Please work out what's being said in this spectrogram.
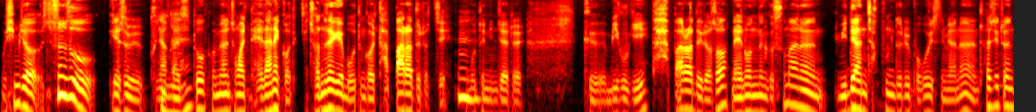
뭐 심지어 순수 예술 분야까지도 보면 정말 대단했거든요. 전 세계 모든 걸 다 빨아들였지. 음. 모든 인재를 그 미국이 다 빨아들여서 내놓는 그 수많은 위대한 작품들을 보고 있으면은 사실은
